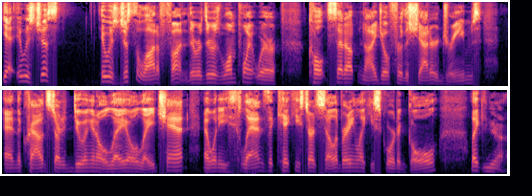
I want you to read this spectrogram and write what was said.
yeah, it was just it was just a lot of fun. There was there was one point where Colt set up Nigel for the Shattered Dreams, and the crowd started doing an "Ole Ole" chant. And when he lands the kick, he starts celebrating like he scored a goal. Like yeah.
